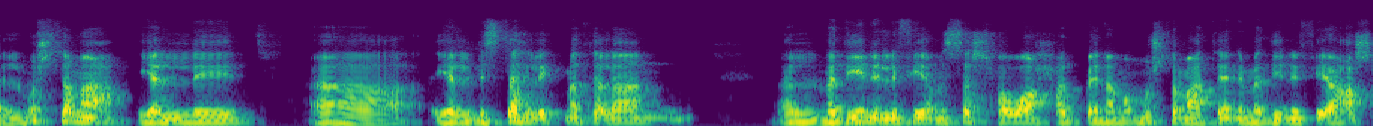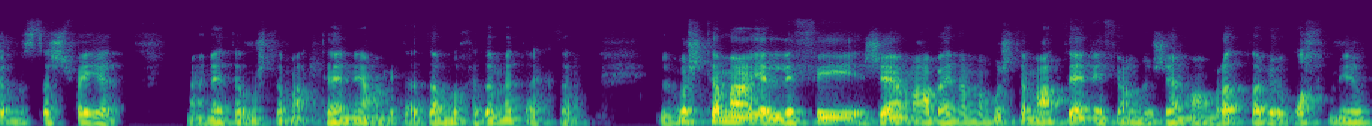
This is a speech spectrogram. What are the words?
المجتمع يلي آه يلي بيستهلك مثلا المدينة اللي فيها مستشفى واحد بينما مجتمع ثاني مدينة فيها عشر مستشفيات. معناتها المجتمع الثاني عم يتقدم له خدمات أكثر. المجتمع يلي فيه جامعة بينما مجتمع ثاني في عنده جامعة مرتبة وضخمة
